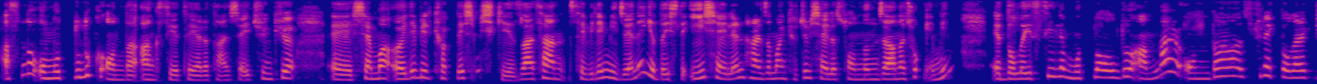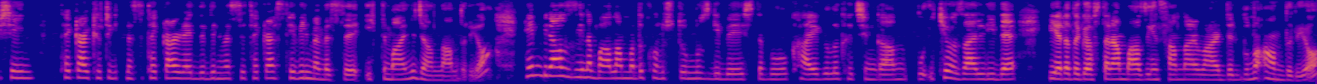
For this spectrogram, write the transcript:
Aslında o mutluluk onda anksiyete yaratan şey. Çünkü e, şema öyle bir kökleşmiş ki zaten sevilemeyeceğine ya da işte iyi şeylerin her zaman kötü bir şeyle sonlanacağına çok emin. E, dolayısıyla mutlu olduğu anlar onda sürekli olarak bir şeyin tekrar kötü gitmesi, tekrar reddedilmesi, tekrar sevilmemesi ihtimalini canlandırıyor. Hem biraz yine bağlanmada konuştuğumuz gibi işte bu kaygılı, kaçıngan, bu iki özelliği de bir arada gösteren bazı insanlar vardır. Bunu andırıyor.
